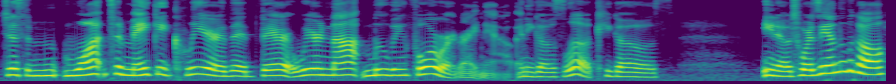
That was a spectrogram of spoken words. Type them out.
just want to make it clear that there we're not moving forward right now. And he goes, "Look," he goes, you know, towards the end of the call,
